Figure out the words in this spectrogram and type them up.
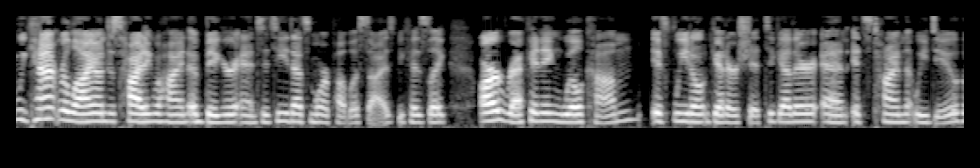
we can't rely on just hiding behind a bigger entity that's more publicized because like our reckoning will come if we don't get our shit together and it's time that we do.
